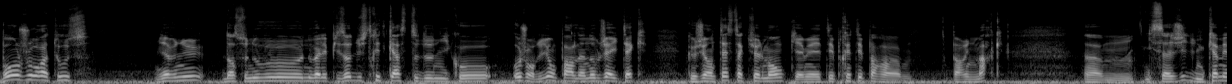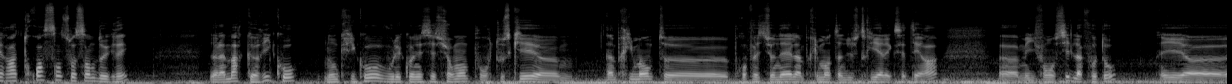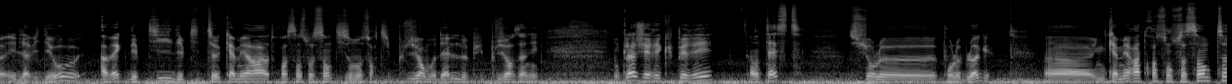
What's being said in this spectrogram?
Bonjour à tous, bienvenue dans ce nouveau, nouvel épisode du Streetcast de Nico. Aujourd'hui on parle d'un objet high-tech que j'ai en test actuellement qui m'a été prêté par, euh, une marque. Euh, il s'agit d'une caméra 360 degrés de la marque Ricoh. Donc Ricoh vous les connaissez sûrement pour tout ce qui est euh, imprimante professionnelle, imprimante industrielle, etc. Mais ils font aussi de la photo et, euh, et de la vidéo avec des, petits, des petites caméras 360. Ils en ont sorti plusieurs modèles depuis plusieurs années. Donc là, j'ai récupéré en test sur le, pour le blog euh, une caméra 360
